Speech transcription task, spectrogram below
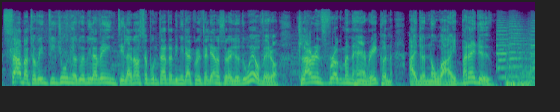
sabato 20 giugno 2020 la nostra puntata di Miracolo Italiano su Radio 2, ovvero Clarence Frogman Harry con I Don't Know Why, But I Do.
